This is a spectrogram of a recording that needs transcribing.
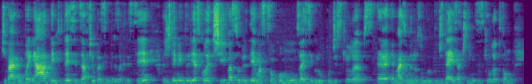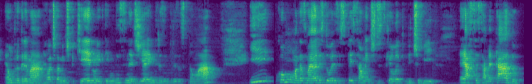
que vai acompanhar dentro desse desafio para essa empresa crescer. A gente tem mentorias coletivas sobre temas que são comuns a esse grupo de skill ups. É, é mais ou menos um grupo de 10 a 15 skill ups, então é um programa relativamente pequeno e que tem muita sinergia entre as empresas que estão lá. E como uma das maiores dores, especialmente de skill up B2B, é acessar mercado,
